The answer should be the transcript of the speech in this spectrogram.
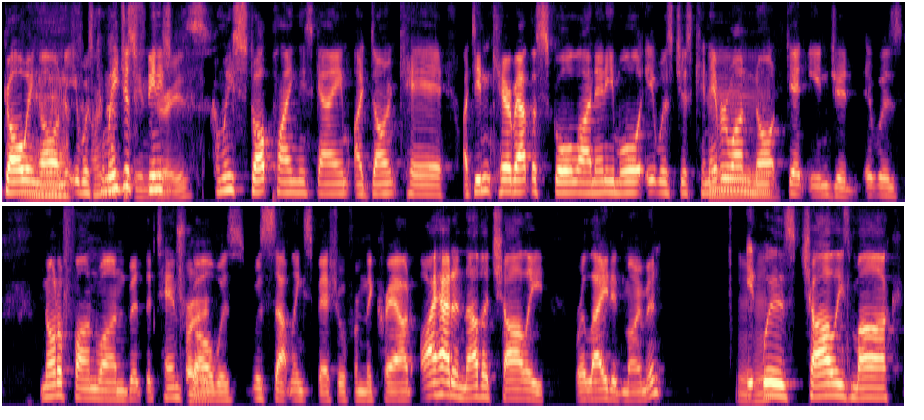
going yeah, on, it was, can we just finish? Can we stop playing this game? I don't care. I didn't care about the scoreline anymore. It was just, can everyone mm. not get injured? It was not a fun one, but the 10th True. goal was, was something special from the crowd. I had another Charlie related moment. Mm-hmm. It was Charlie's mark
